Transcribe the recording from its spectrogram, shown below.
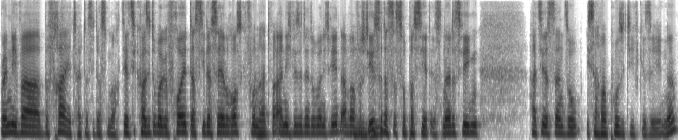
Brandy war befreit, halt, dass sie das macht. Sie hat sich quasi darüber gefreut, dass sie das selber rausgefunden hat. War eigentlich will sie darüber nicht reden, aber mhm. verstehst du, dass das so passiert ist? Ne? Deswegen hat sie das dann so, ich sag mal, positiv gesehen. Ne?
